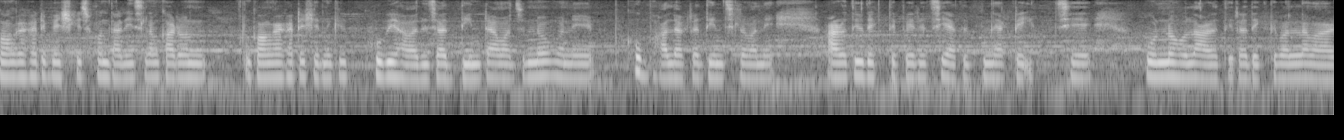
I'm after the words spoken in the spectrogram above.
গঙ্গাঘাটে বেশ কিছুক্ষণ দাঁড়িয়েছিলাম। কারণ গঙ্গাঘাটে সেদিনকে খুবই হাওয়া দিয়েছে। আর দিনটা আমার জন্য মানে খুব ভালো একটা দিন ছিল। মানে আরতিও দেখতে পেরেছি। এতদিনে একটা ইচ্ছে পূর্ণ হলো আরতিটা দেখতে পারলাম। আর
